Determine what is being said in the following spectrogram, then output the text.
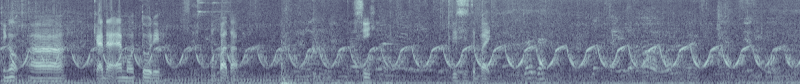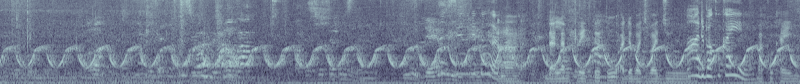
Tengok uh, keadaan motor dia. Nampak tak? See. This is the bike. Uh, dalam kereta tu ada baju-baju Ah, ada baku kain. baku kain.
